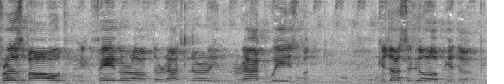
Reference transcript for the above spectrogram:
first bowed in favor of the wrestler in Radways. Kıza kijasilio Peter.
